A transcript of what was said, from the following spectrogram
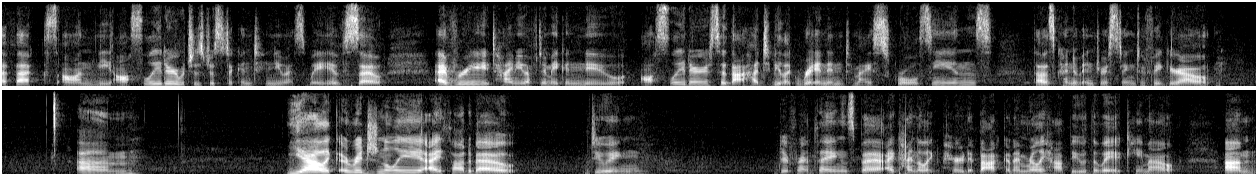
effects on the oscillator, which is just a continuous wave. So every time you have to make a new oscillator, so that had to be like written into my scroll scenes. That was kind of interesting to figure out. Um, yeah, like originally I thought about doing different things, but I kind of like pared it back and I'm really happy with the way it came out. Um,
